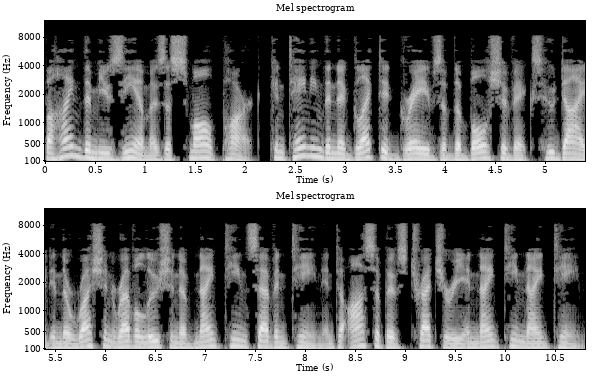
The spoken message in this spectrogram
Behind the museum is a small park, containing the neglected graves of the Bolsheviks who died in the Russian Revolution of 1917 and to Osipov's treachery in 1919,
